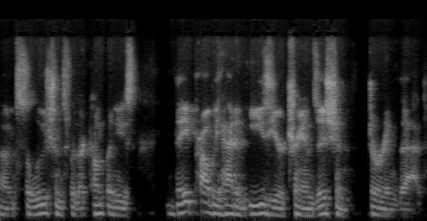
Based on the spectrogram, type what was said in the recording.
um, solutions for their companies, they probably had an easier transition during that.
